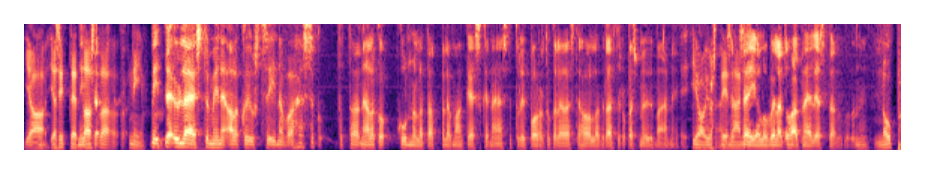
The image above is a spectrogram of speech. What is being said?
Ja, Mm. ja sitten Niitä- taas... la- Niin, Niiden yleistyminen alkoi just siinä vaiheessa, kun tota, ne alkoi kunnolla tappelemaan keskenään, ja sitten tuli portugalilaiset ja hollantilaiset rupesi myymään niitä. Joo, justiin se, näin. Se ei ollut vielä 1400-luvulla. Niin. Nope,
